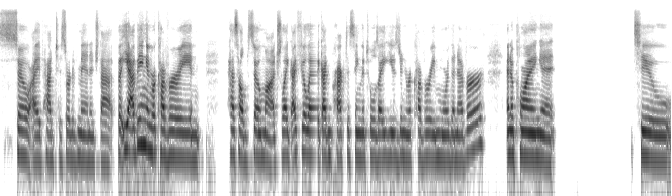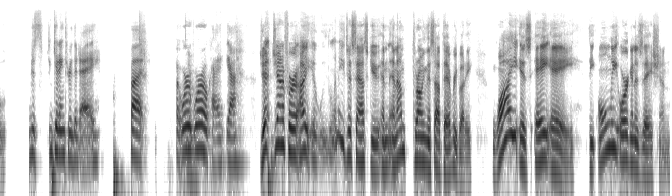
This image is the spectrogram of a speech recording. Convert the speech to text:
so I've had to sort of manage that. But yeah, being in recovery and has helped so much. Like I feel like I'm practicing the tools I used in recovery more than ever and applying it to just getting through the day. But but we're we're okay. Yeah. Je- Jennifer, I let me just ask you, and, and I'm throwing this out to everybody. Why is AA the only organization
